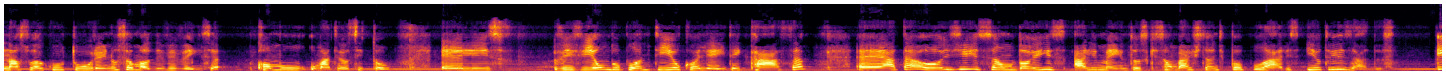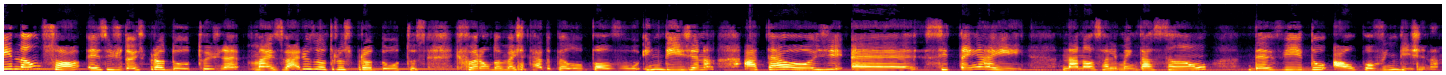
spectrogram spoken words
na sua cultura e no seu modo de vivência, como o Matheus citou, eles viviam do plantio, colheita e caça. É, até hoje são dois alimentos que são bastante populares e utilizados. E não só esses dois produtos, né? Mas vários outros produtos que foram domesticados pelo povo indígena até hoje é, se tem aí na nossa alimentação devido ao povo indígena.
